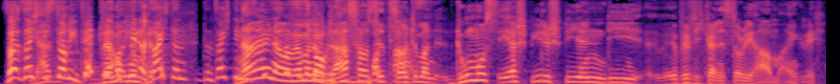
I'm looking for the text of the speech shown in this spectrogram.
Soll, soll ich ja, die Story weglassen? Okay, dann sag ich, dann, dann sag ich den Nein, aber wenn man Story im Glashaus sitzt, sollte man. Du musst eher Spiele spielen, die wirklich keine Story haben, eigentlich.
